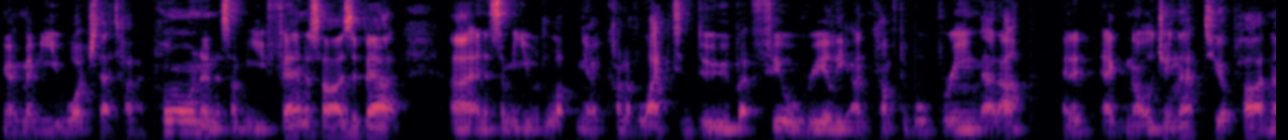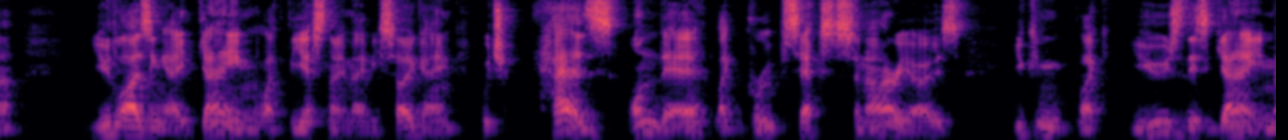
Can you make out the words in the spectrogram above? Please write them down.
you know maybe you watch that type of porn and it's something you fantasize about uh, and it's something you would you know kind of like to do, but feel really uncomfortable bringing that up and acknowledging that to your partner, utilizing a game like the yes no maybe so game, which has on there like group sex scenarios. You can like use this game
